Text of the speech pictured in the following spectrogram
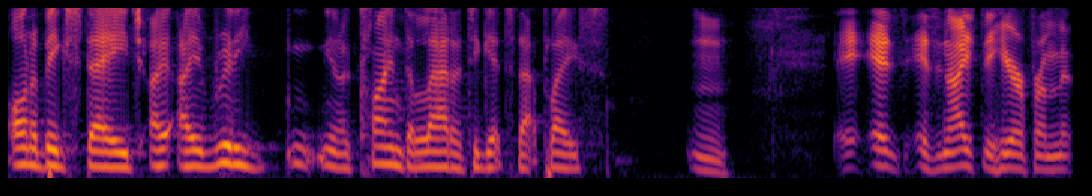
on a big stage. I, I really, you know, climbed the ladder to get to that place. Mm. It's it's nice to hear from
